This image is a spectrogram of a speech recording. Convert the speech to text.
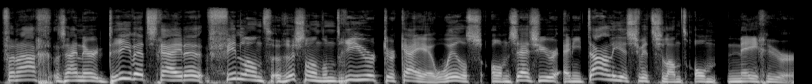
Vandaag zijn er drie wedstrijden. Finland, Rusland om 3 uur. Turkije, Wales om 6 uur. En Italië, Zwitserland om 9 uur.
